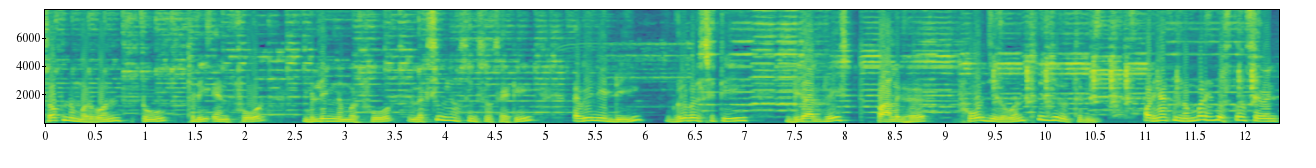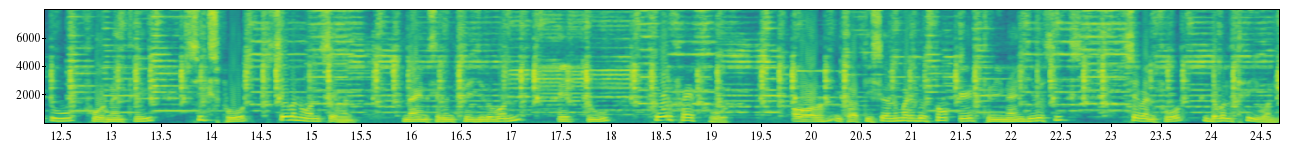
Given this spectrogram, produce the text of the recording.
shop number one two three and four building number four Lakshmi housing society avenue D global city Virar west Palghar four zero one three zero three और यहाँ का नंबर है दोस्तों seven two four nine three six four seven one seven nine seven three zero one eight two four five four और इनका तीसरा नंबर है दोस्तों eight three nine zero six seven four double three one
